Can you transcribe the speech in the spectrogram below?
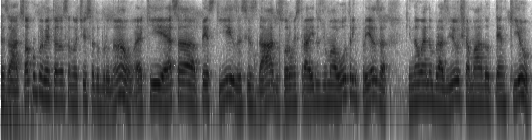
Exato. Só complementando essa notícia do Brunão, é que essa pesquisa, esses dados foram extraídos de uma outra empresa que não é no Brasil, chamada Tenkill,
